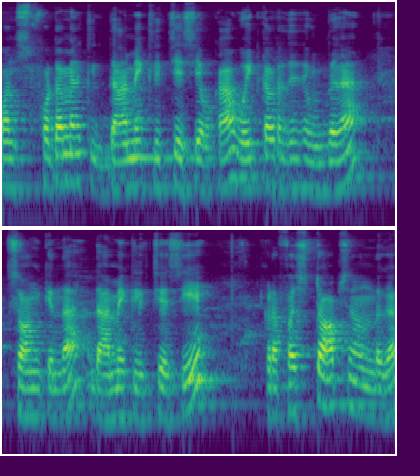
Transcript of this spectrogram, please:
వన్స్ ఫోటో మీద క్లిక్ దాని మీద క్లిక్ చేసి ఒక వైట్ కలర్ అయితే ఉందిగా సాంగ్ కింద దాని మీద క్లిక్ చేసి ఇక్కడ ఫస్ట్ ఆప్షన్ ఉందిగా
